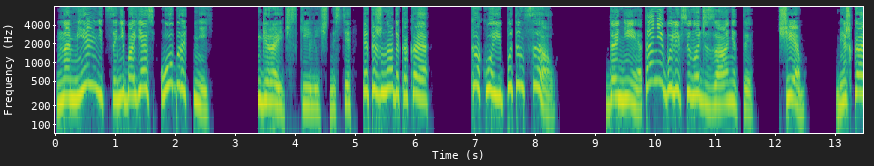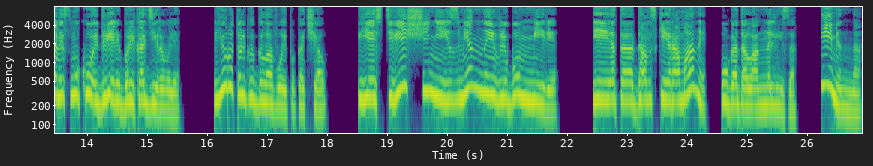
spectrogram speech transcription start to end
«На мельнице, не боясь оборотней?» Героические личности. Это же надо какая... Какой потенциал! Да нет, они были всю ночь заняты. Чем? Мешками с мукой двери баррикадировали. Юра только головой покачал. Есть вещи неизменные в любом мире. И это дамские романы, угадала Анна Лиза. Именно.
